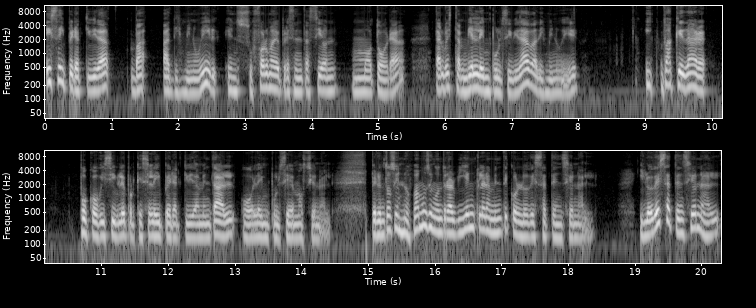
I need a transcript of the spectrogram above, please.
esa hiperactividad va a disminuir en su forma de presentación motora, tal vez también la impulsividad va a disminuir y va a quedar poco visible porque es la hiperactividad mental o la impulsividad emocional. Pero entonces nos vamos a encontrar bien claramente con lo desatencional. Y lo desatencional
